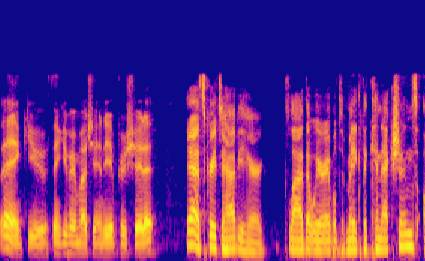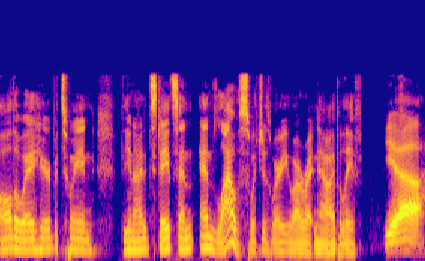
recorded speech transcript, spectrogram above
Thank you. Thank you very much, Andy. Appreciate it. Yeah, it's great to have you here. Glad that we were able to make the connections all the way here between the United States and, and Laos, which is where you are right now, I believe. Yeah,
